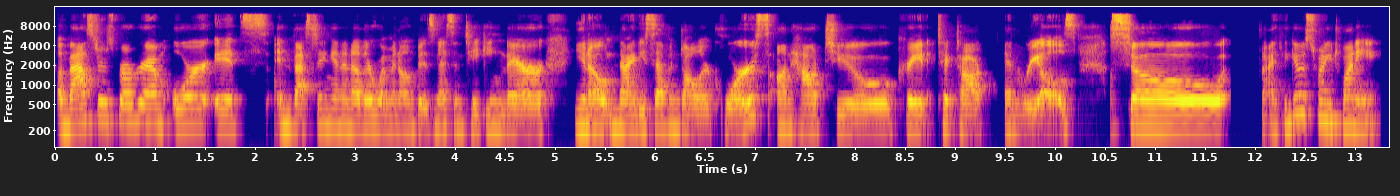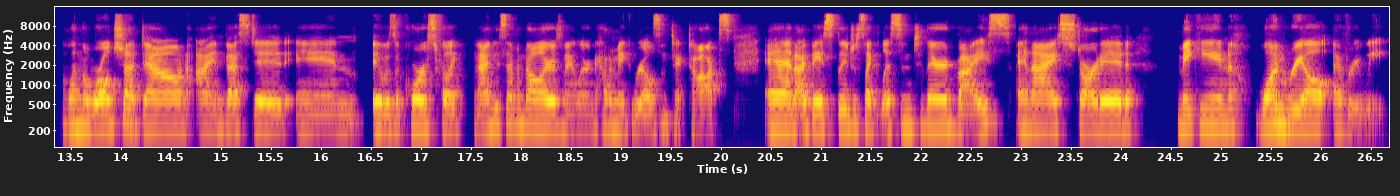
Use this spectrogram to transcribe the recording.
a master's program or it's investing in another women-owned business and taking their, you know, $97 course on how to create TikTok and Reels. So I think it was 2020 when the world shut down. I invested in it was a course for like $97 and I learned how to make reels and TikToks. And I basically just like listened to their advice and I started making one reel every week.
